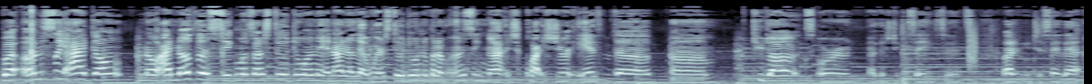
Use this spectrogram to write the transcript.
But honestly, I don't know. I know the Sigmas are still doing it, and I know that we're still doing it, but I'm honestly not quite sure if the um, Que Dogs, or I guess you could say since a lot of people just say that,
